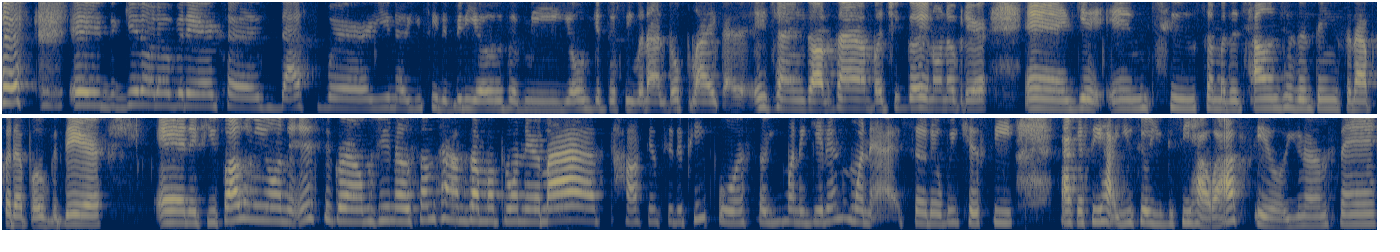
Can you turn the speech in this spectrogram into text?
and get on over there because that's where you know you see the videos of me. You'll get to see what I look like. It changes all the time, but you go ahead on over there and get into some of the challenges and things that I put up over there and if you follow me on the Instagrams, you know, sometimes I'm up on there live talking to the people. And so you want to get in on that so that we can see, I can see how you feel. You can see how I feel. You know what I'm saying?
